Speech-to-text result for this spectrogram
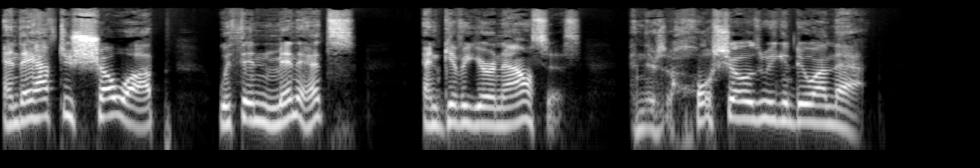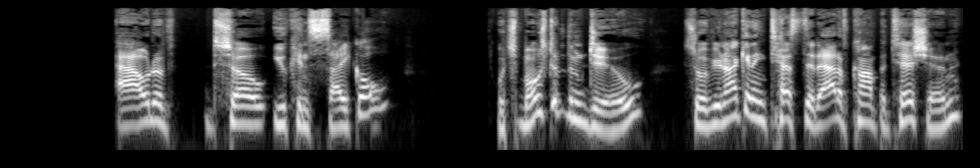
and they have to show up within minutes and give a urinalysis. And there's a whole shows we can do on that. Out of so you can cycle, which most of them do. So if you're not getting tested out of competition,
